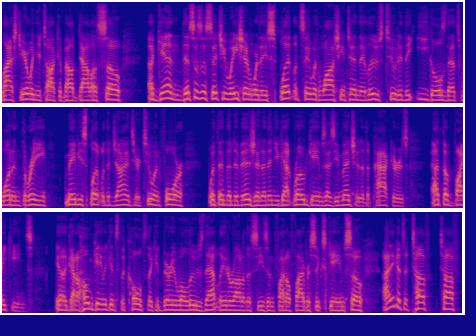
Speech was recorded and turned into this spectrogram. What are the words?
last year when you talk about Dallas. So again, this is a situation where they split, let's say with Washington, they lose two to the Eagles, that's one and three, maybe split with the Giants here, two and four within the division. And then you got road games, as you mentioned, at the Packers, at the Vikings you know, they got a home game against the Colts. They could very well lose that later on in the season, final five or six games. So I think it's a tough, tough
